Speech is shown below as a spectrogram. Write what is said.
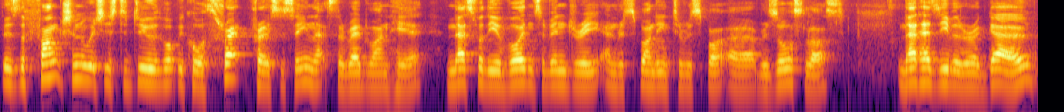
There's the function which is to do with what we call threat processing, that's the red one here, and that's for the avoidance of injury and responding to respo- uh, resource loss. And that has either a go,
